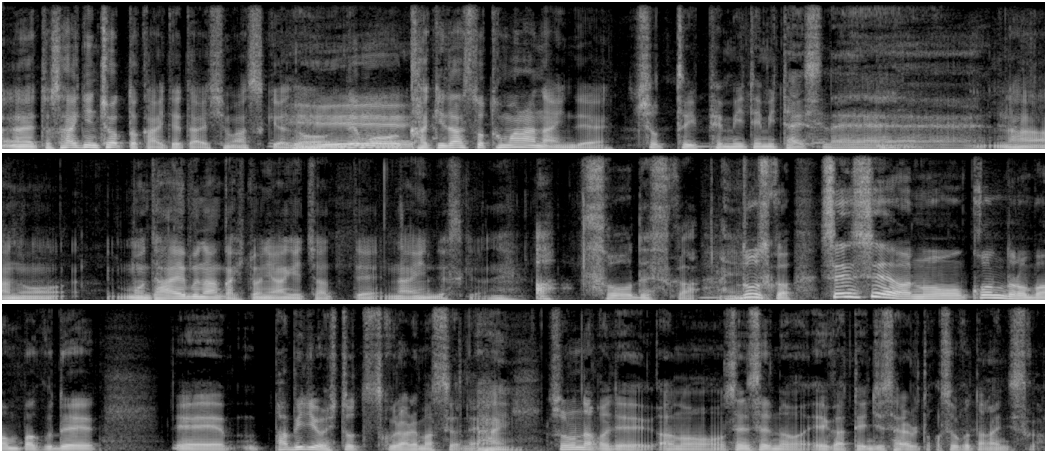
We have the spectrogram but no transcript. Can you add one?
えっ、と、最近ちょっと書いてたりしますけど、でも書き出すと止まらないんで、ちょっといっぺん見てみたいですね。な、あの、もうだいぶなんか人にあげちゃってないんですけどね。あ、そうですか。どうですか？先生、あの、今度の万博で、えーパビリオン一つ作られますよね。はいその中で、あの、先生の絵が展示されるとかそういうことはないんですか？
